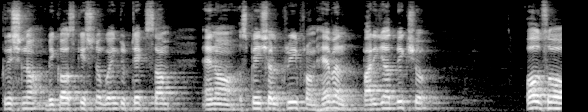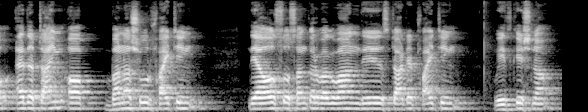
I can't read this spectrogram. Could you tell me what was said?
Krishna because Krishna going to take some, you know, special tree from heaven, Parijat Bhikshu. Also, at the time of Banasur fighting, they are also Shankar Bhagavan, they started fighting with Krishna.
